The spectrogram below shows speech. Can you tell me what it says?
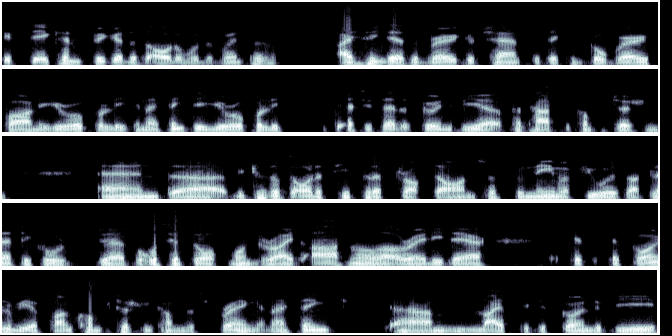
if they can figure this out over the winter, I think there's a very good chance that they can go very far in the Europa League. And I think the Europa League, as you said, is going to be a fantastic competition. And uh, because of the other teams that have dropped down, just to name a few, is Atletico, uh, Borussia Dortmund, right? Arsenal already there. It's, it's going to be a fun competition come the spring. And I think um, Leipzig is going to be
